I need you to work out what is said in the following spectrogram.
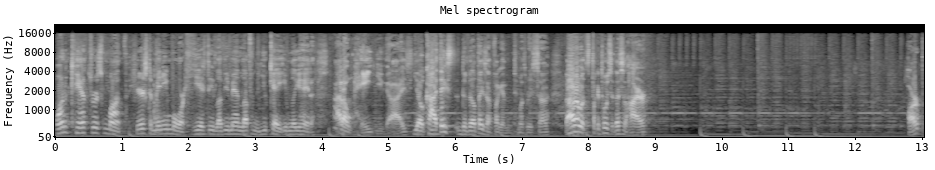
One cancerous month. Here's to many more. ESD, love you, man. Love from the UK, even though you hate it. I don't hate you guys. Yo, Kai, thanks, Deville. Thanks for fucking two months resub. I don't know what's fucking twisted. This is higher. Harp.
